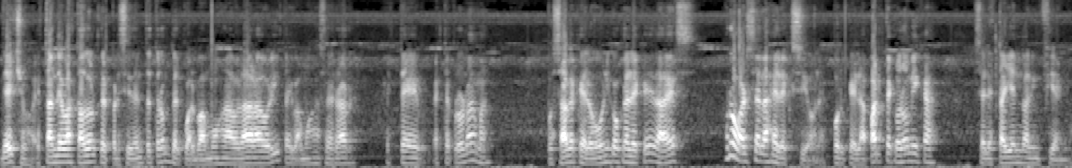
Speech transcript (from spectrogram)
De hecho, es tan devastador que el presidente Trump, del cual vamos a hablar ahorita y vamos a cerrar este, este programa, pues sabe que lo único que le queda es robarse las elecciones, porque la parte económica se le está yendo al infierno.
